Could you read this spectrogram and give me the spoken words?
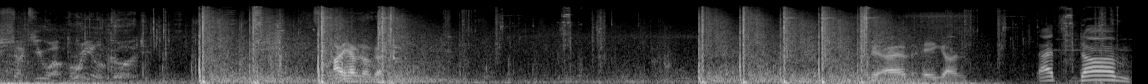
Shut you up real good. I have no gun. Okay, I have a gun. That's dumb.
